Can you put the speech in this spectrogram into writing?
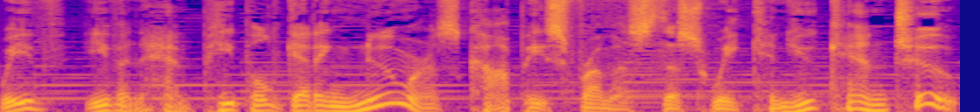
We've even had people getting numerous copies from us this week, and you can too.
